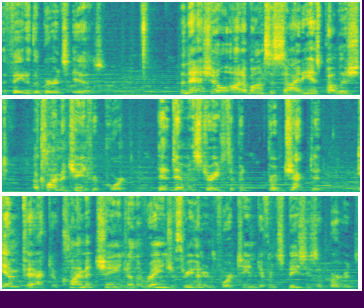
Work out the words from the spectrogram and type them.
the fate of the birds is. The National Audubon Society has published a climate change report. It demonstrates the projected impact of climate change on the range of 314 different species of birds.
